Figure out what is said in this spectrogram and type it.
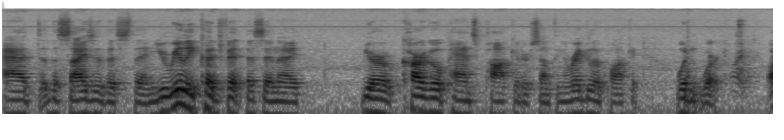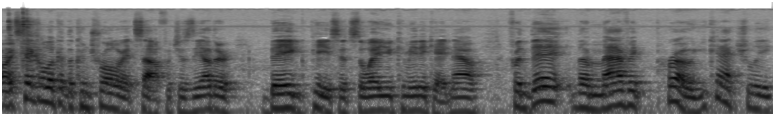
at the size of this thing. You really could fit this in a your cargo pants pocket or something. A regular pocket wouldn't work. All right, let's take a look at the controller itself, which is the other big piece. It's the way you communicate. Now, for the the Mavic Pro, you can actually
